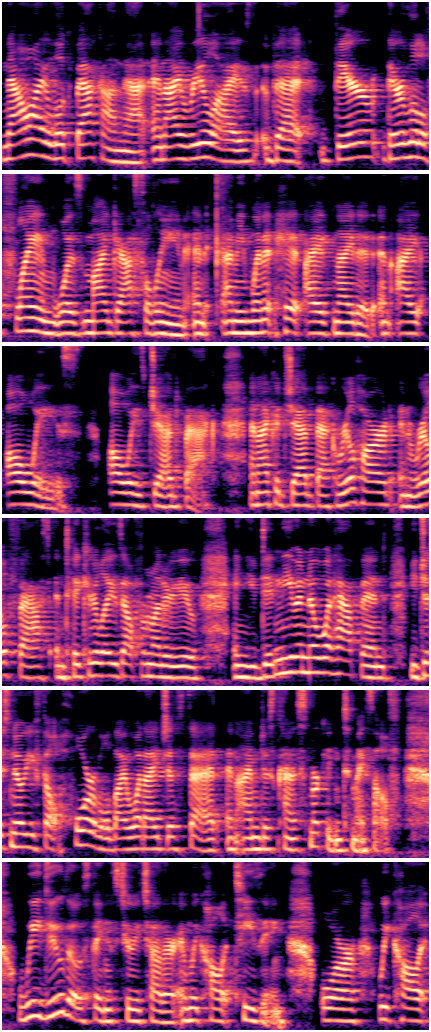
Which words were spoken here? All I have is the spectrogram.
Now I look back on that and I realize that their, their little flame was my gasoline. And I mean, when it hit, I ignited and I always, always jabbed back. And I could jab back real hard and real fast and take your legs out from under you. And you didn't even know what happened. You just know you felt horrible by what I just said. And I'm just kind of smirking to myself. We do those things to each other and we call it teasing or we call it,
